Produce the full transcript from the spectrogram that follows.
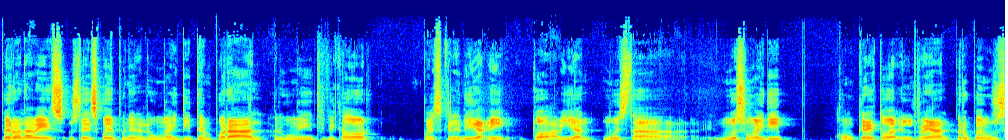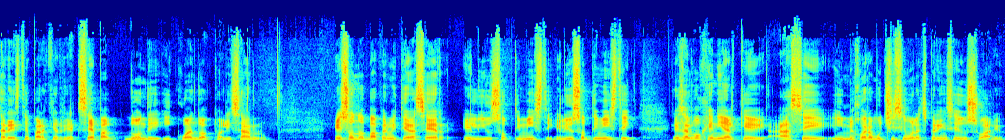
Pero a la vez, ustedes pueden poner algún ID temporal, algún identificador, pues que le diga, todavía no está, no es un ID concreto, el real, pero podemos usar este para que React sepa dónde y cuándo actualizarlo. Eso nos va a permitir hacer el Use Optimistic. El Use Optimistic es algo genial que hace y mejora muchísimo la experiencia de usuario.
